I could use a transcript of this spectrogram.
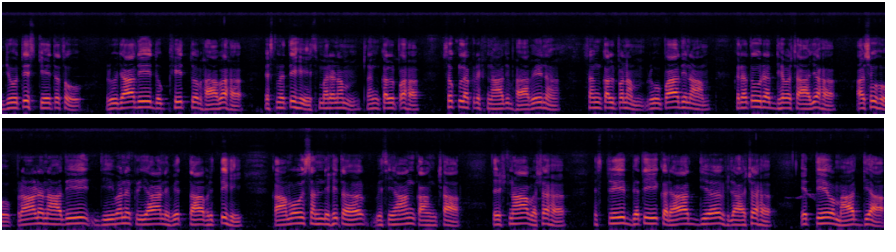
ज्योतिश्चेतसो रुजादिदुःखित्वभाव। स्मृति स्मरण संकल्प। शुक्लकृष्णादिभावेन संकल्पनम रूपादीना क्रतुरध्यवसाय, अशु, प्राणनादि जीवन क्रिया निवृत्ता वृत्ति कामो सन्निहित विषयांकांक्षा तृष्णावश, स्त्रीव्यतिकराद्यभिलाष इतमाद्या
